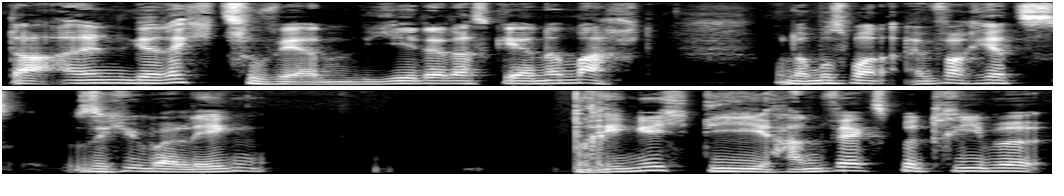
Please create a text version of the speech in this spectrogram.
da allen gerecht zu werden, wie jeder das gerne macht. Und da muss man einfach jetzt sich überlegen, bringe ich die Handwerksbetriebe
